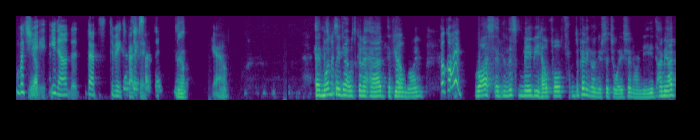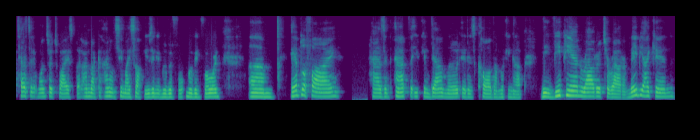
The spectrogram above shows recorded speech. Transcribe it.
Which Yep. you know th- that's to be That's expected. expected. Yeah. And one was- thing I was going to add, if you Oh. don't mind, Oh, go ahead. Ross, and, and this may be helpful f- depending on your situation or need. I mean, I've tested it once or twice, but I'm not. gonna- I don't see myself using it moving moving forward. Um, AmpliFi has an app that you can download. It is called. I'm looking it up. The VPN router to router. Maybe I can.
